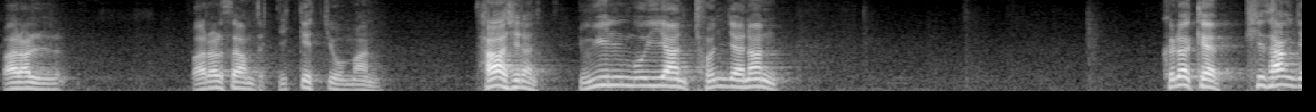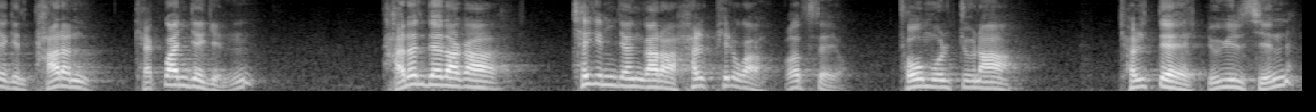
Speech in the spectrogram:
말할 말할 사람도 있겠지만 사실은 유일무이한 존재는 그렇게 피상적인 다른 객관적인 다른 데다가 책임 전가라 할 필요가 없어요. 조물주나 절대 유일신,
